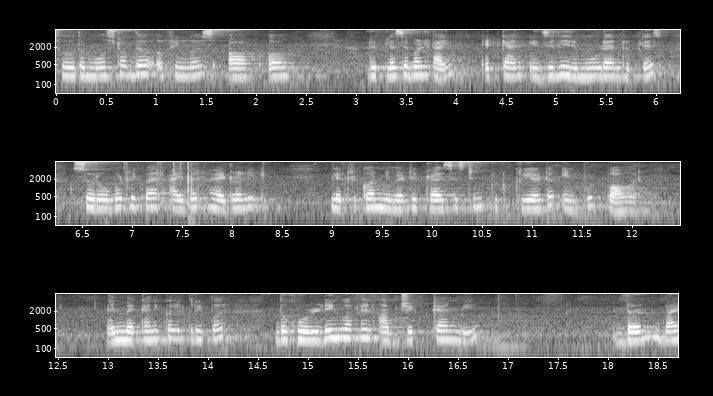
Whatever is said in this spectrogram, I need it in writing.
So the most of the fingers of a replaceable type it can easily removed and replaced so robot require either hydraulic electric or pneumatic drive system to create a input power. In mechanical gripper the holding of an object can be done by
